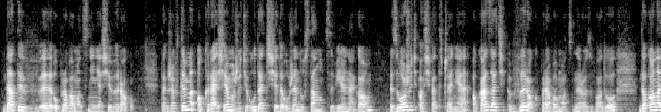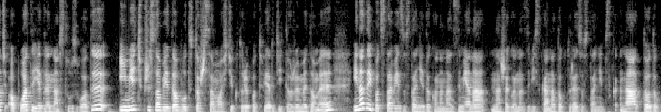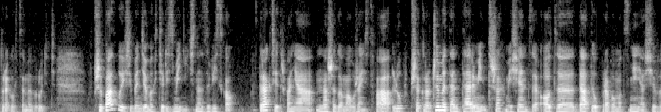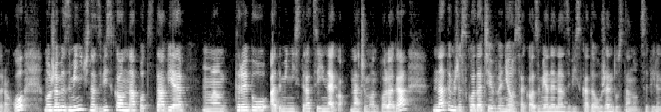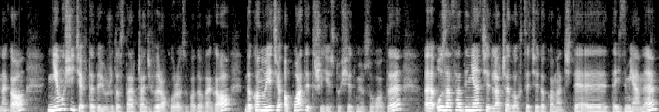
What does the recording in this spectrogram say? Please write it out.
daty e, uprawomocnienia się wyroku. Także w tym okresie możecie udać się do Urzędu Stanu Cywilnego, złożyć oświadczenie, okazać wyrok prawomocny rozwodu, dokonać opłaty 11 zł i mieć przy sobie dowód tożsamości, który potwierdzi to, że my to my. I na tej podstawie zostanie dokonana zmiana naszego nazwiska na to, które zostanie na to, do którego chcemy wrócić. W przypadku, jeśli będziemy chcieli zmienić nazwisko w trakcie trwania naszego małżeństwa lub przekroczymy ten termin trzech miesięcy od e, daty uprawomocnienia się wyroku, możemy zmienić nazwisko na podstawie mm, trybu administracyjnego. Na czym on polega? Na tym, że składacie wniosek o zmianę nazwiska do Urzędu Stanu Cywilnego. Nie musicie wtedy już dostarczać wyroku rozwodowego. Dokonujecie opłaty 37 zł uzasadniacie, dlaczego chcecie dokonać te, e, tej zmiany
